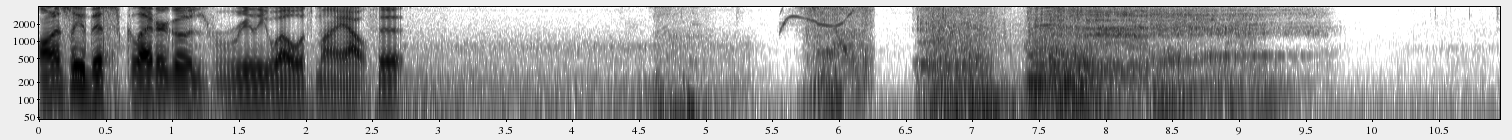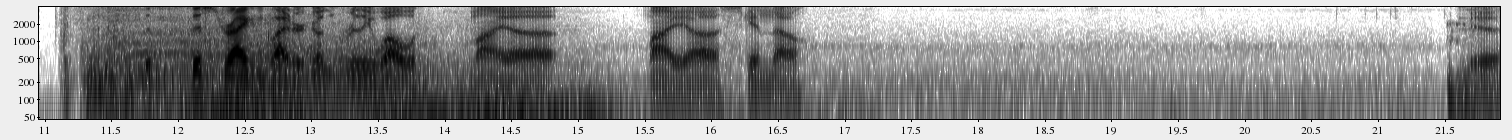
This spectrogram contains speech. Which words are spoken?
Honestly, this glider goes really well with my outfit. This dragon glider goes really well with my uh my uh skin though. Yeah.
